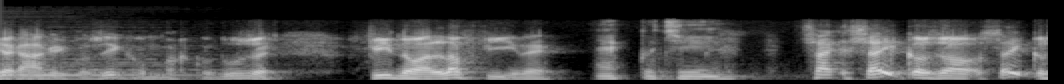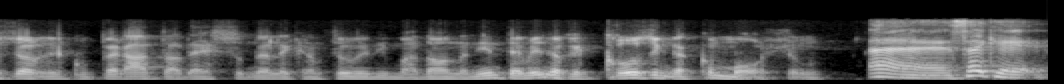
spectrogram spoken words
chiacchierare così con Marco Duse fino alla fine. Eccoci. Sai, sai cosa, sai cosa ho recuperato adesso nelle canzoni di Madonna? Niente meno che Causing a Commotion. Eh, sai che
